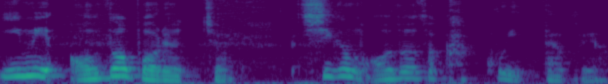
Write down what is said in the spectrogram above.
이미 얻어버렸죠. 지금 얻어서 갖고 있다고요.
